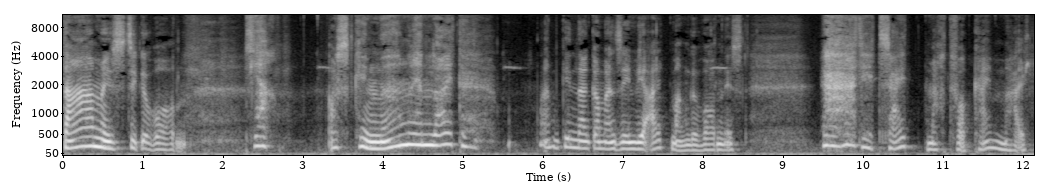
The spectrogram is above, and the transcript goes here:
Dame ist sie geworden. Tja. Aus Kindern werden Leute. An Kindern kann man sehen, wie alt man geworden ist. Ja, die Zeit macht vor keinem Halt.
